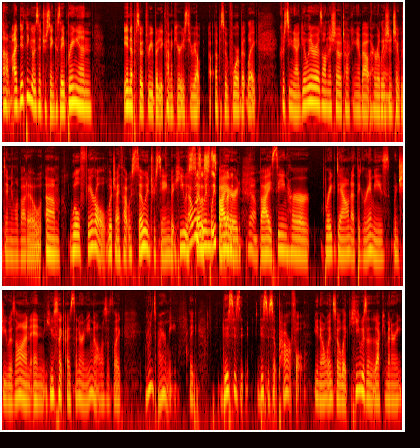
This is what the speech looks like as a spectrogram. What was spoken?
Um, I did think it was interesting because they bring in in episode three, but it kind of carries through episode four. But like Christina Aguilera is on the show talking about her relationship with Demi Lovato. Um, Will Ferrell, which I thought was so interesting, but he was, was so a sleeper. I inspired yeah. by seeing her break down at the Grammys when she was on, and he was like, I sent her an email. I was just like, you inspire me. Like this is this is so powerful, you know. And so like he was in the documentary,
